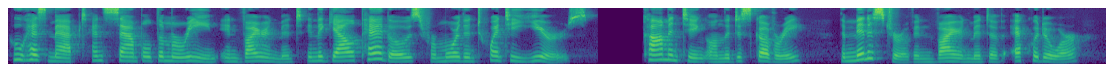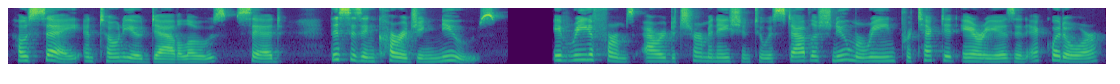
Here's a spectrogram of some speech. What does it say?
who has mapped and sampled the marine environment in the Galapagos for more than 20 years. Commenting on the discovery, the Minister of Environment of Ecuador, José Antonio Davalos, said, This is encouraging news. It reaffirms our determination to establish new marine protected areas in Ecuador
